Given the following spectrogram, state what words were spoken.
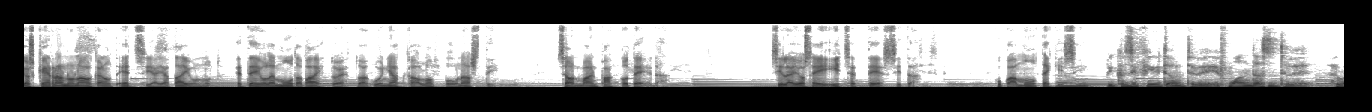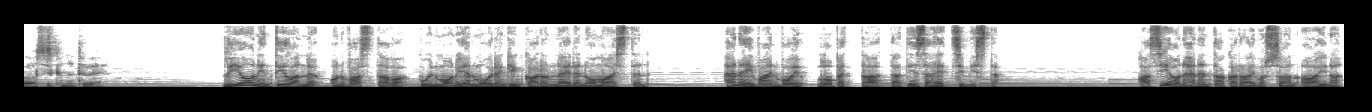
Jos kerran on alkanut etsiä ja tajunnut, ettei ole muuta vaihtoehtoa kuin jatkaa loppuun asti, se on vain pakko tehdä. Sillä jos ei itse tee sitä, kuka muu tekisi? Because if you don't do it, if one doesn't do it, who else is going to do it? Leonin tilanne on vastaava kuin monien muidenkin kadonneiden omaisten. Hän ei vain voi lopettaa tätinsä etsimistä. Asia on hänen takaraivossaan aina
